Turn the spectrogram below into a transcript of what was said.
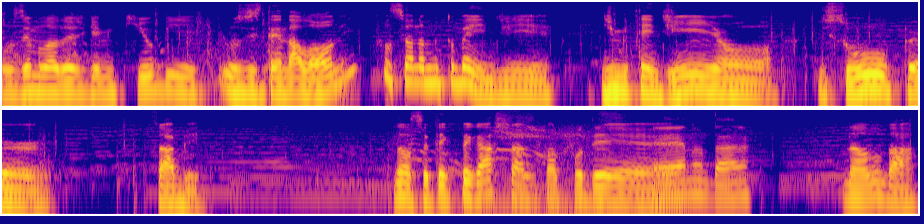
os emuladores de GameCube, os standalone, funciona muito bem. De, de Nintendinho, de Super, sabe? Não, você tem que pegar a chave pra poder. É, não dá, né? Não, não dá.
